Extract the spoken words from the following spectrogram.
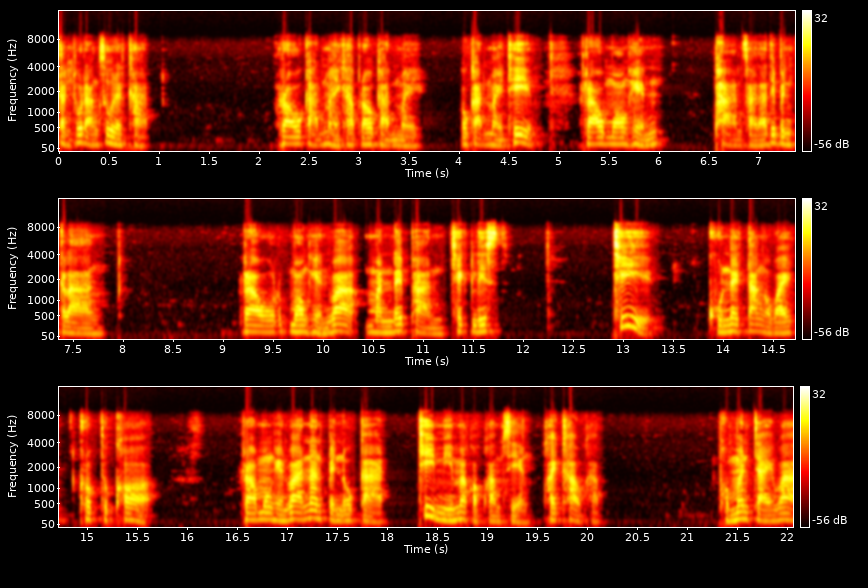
ตันทุรังสู้เด็ดขาด เราโอกาสใหม่ครับ เราโอกาสใหม่ โอกาสใหม่ที่เรามองเห็นผ่านสายตาที่เป็นกลาง เรามองเห็นว่ามันได้ผ่านเช็คลิสต์ ที่คุณได้ตั้งเอาไว้ครบทุกข้อ เรามองเห็นว่านั่นเป็นโอกาสที่มีมากกว่าความเสี่ยงค่อยเข้าครับ ผมมั่นใจว่า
